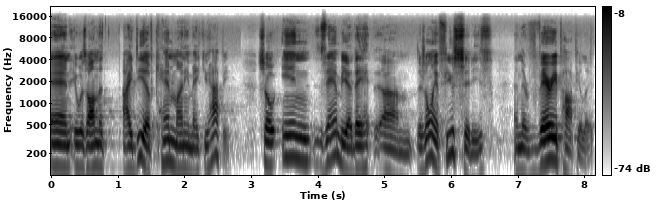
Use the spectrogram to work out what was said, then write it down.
And it was on the idea of can money make you happy? So in Zambia, they, um, there's only a few cities, and they're very populated.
